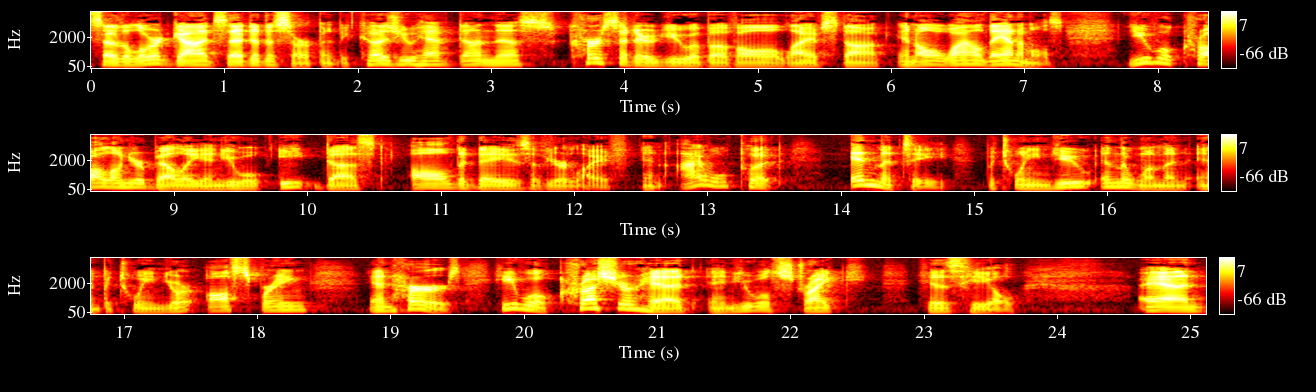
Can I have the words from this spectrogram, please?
So the Lord God said to the serpent, Because you have done this, cursed are you above all livestock and all wild animals. You will crawl on your belly and you will eat dust all the days of your life. And I will put enmity between you and the woman, and between your offspring and hers. He will crush your head, and you will strike his heel. And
